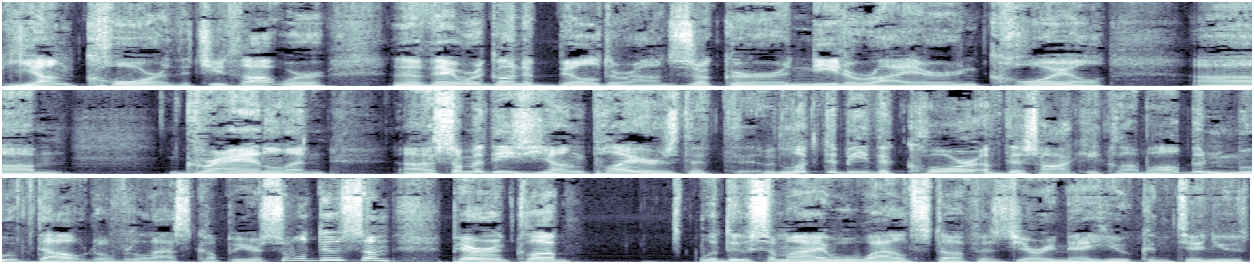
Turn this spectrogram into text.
young core that you thought were you know, they were going to build around Zucker and Niederreiter and Coyle. Um, Granlund, uh, some of these young players that look to be the core of this hockey club, all been moved out over the last couple of years. So we'll do some parent club. We'll do some Iowa Wild stuff as Gerry Mayhew continues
